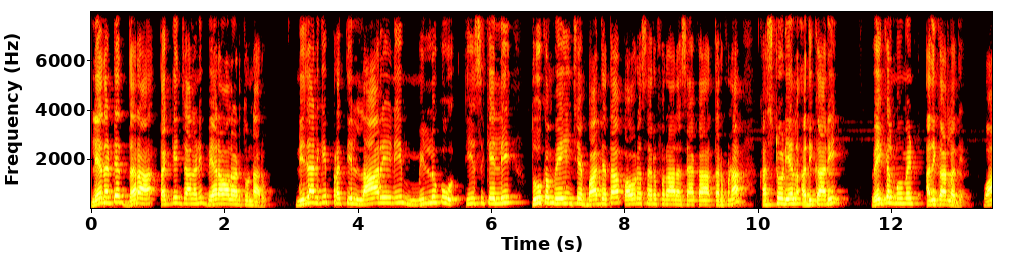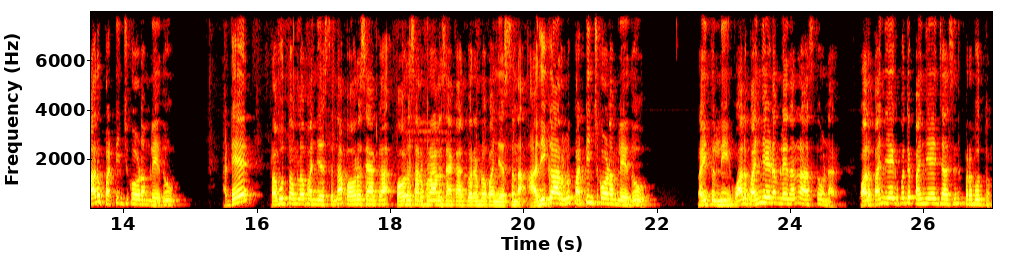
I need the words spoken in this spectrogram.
లేదంటే ధర తగ్గించాలని బేరవాలాడుతున్నారు. నిజానికి ప్రతి లారీని మిల్లుకు తీసుకెళ్ళి తూకం వేయించే బాధ్యత పౌర సరఫరాల శాఖ తరఫున కస్టోడియల్ అధికారి వెహికల్ మూవ్మెంట్ అధికారులదే. వారు పట్టించుకోవడం లేదు. అంటే ప్రభుత్వంలో పనిచేస్తున్న పౌర శాఖ పౌర సరఫరాల శాఖ ఆధ్వర్యంలో పనిచేస్తున్న అధికారులు పట్టించుకోవడం లేదు. రైతుల్ని వాళ్ళు పని చేయడం లేదని రాస్తూ ఉన్నారు. వాళ్ళు పని చేయకపోతే పని చేయించాల్సింది ప్రభుత్వం.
